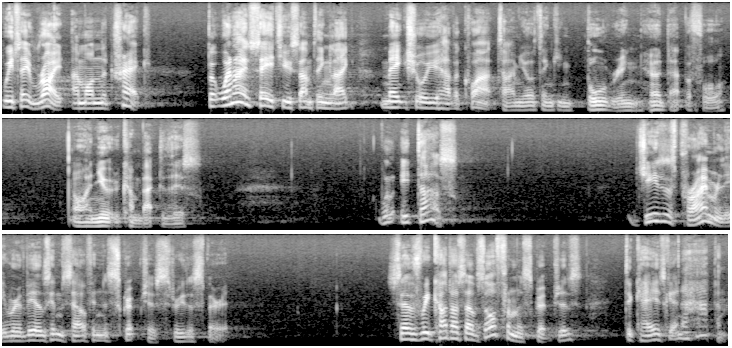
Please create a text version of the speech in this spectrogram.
we'd say, right, I'm on the trek. But when I say to you something like, make sure you have a quiet time, you're thinking, boring, heard that before. Oh, I knew it would come back to this. Well, it does. Jesus primarily reveals himself in the scriptures through the Spirit. So if we cut ourselves off from the scriptures, decay is going to happen.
